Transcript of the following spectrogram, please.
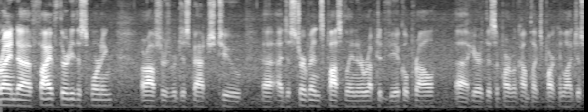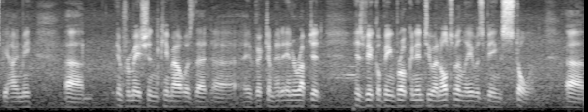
Around uh, 5.30 this morning, our officers were dispatched to uh, a disturbance, possibly an interrupted vehicle prowl uh, here at this apartment complex parking lot just behind me. Um, information came out was that uh, a victim had interrupted his vehicle being broken into and ultimately it was being stolen. Um,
